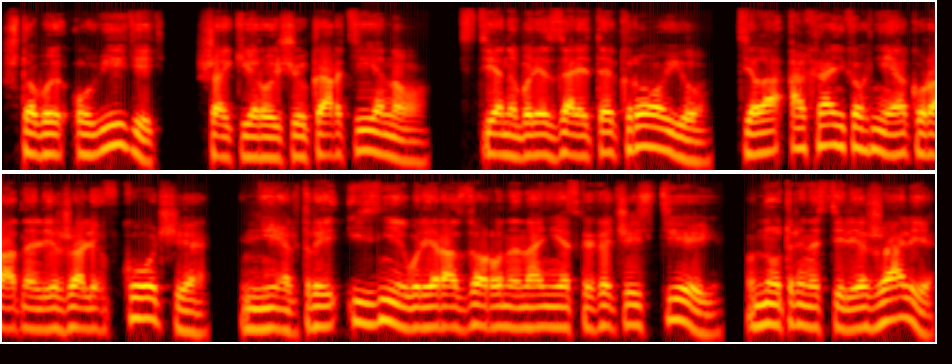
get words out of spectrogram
чтобы увидеть шокирующую картину. Стены были залиты кровью. Тела охранников неаккуратно лежали в куче. Некоторые из них были разорваны на несколько частей. Внутренности лежали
